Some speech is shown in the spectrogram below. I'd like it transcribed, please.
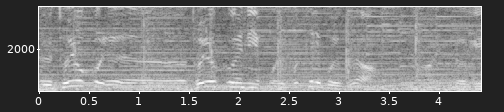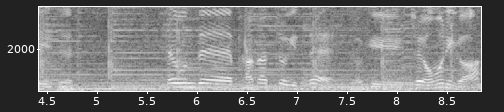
그 도요코 어, 도요코인이 보이 호텔이 보이고요. 어, 저기 이제 해운대 바다 쪽인데 여기 저희 어머니가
